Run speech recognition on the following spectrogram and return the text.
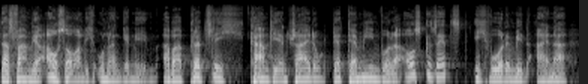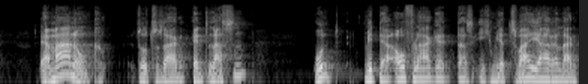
Das war mir außerordentlich unangenehm. Aber plötzlich kam die Entscheidung, der Termin wurde ausgesetzt. Ich wurde mit einer Ermahnung sozusagen entlassen und mit der Auflage, dass ich mir zwei Jahre lang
